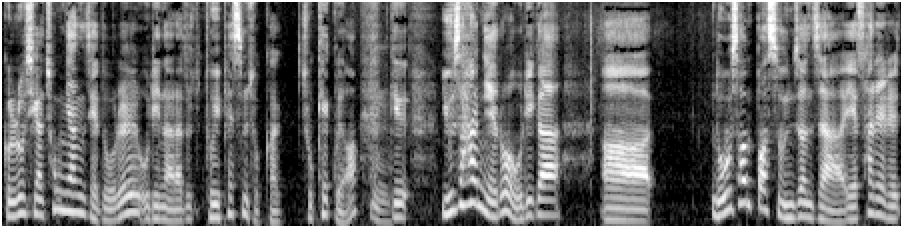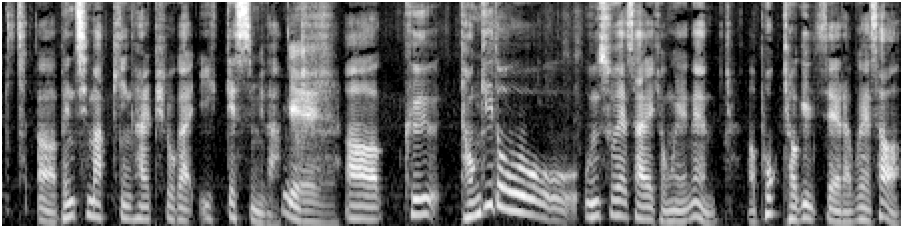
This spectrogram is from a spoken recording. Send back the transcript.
근로시간 총량 제도를 우리나라도 도입했으면 좋, 좋겠고요. 음. 그 유사한 예로 우리가 어 노선 버스 운전자의 사례를 차- 어, 벤치마킹할 필요가 있겠습니다. 예. 어, 그 경기도 운수회사의 경우에는 어, 복격일제라고 해서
